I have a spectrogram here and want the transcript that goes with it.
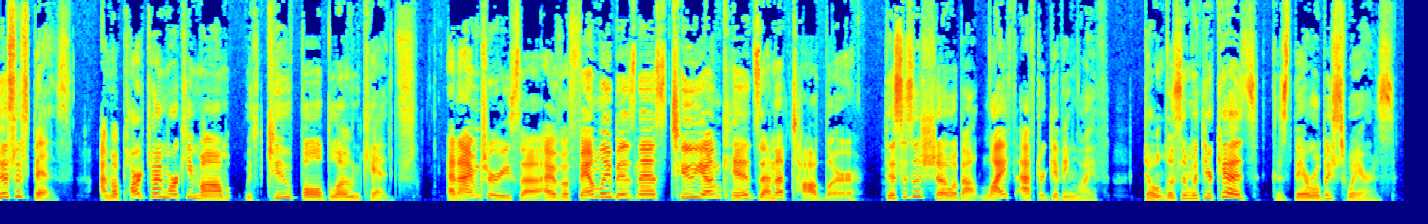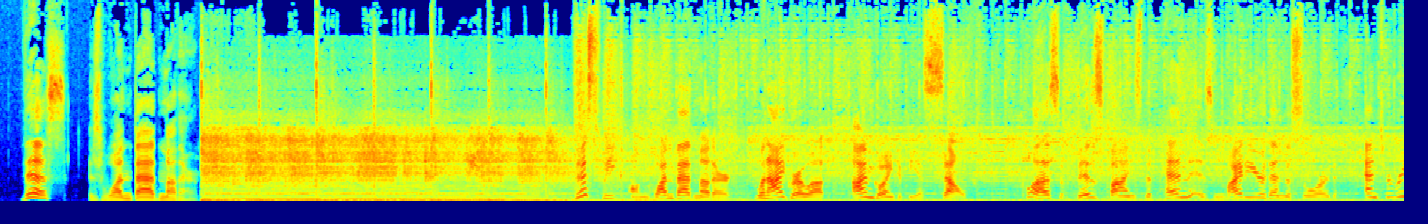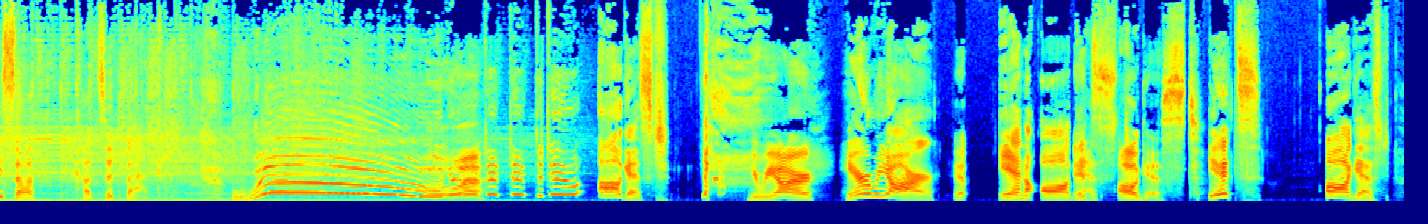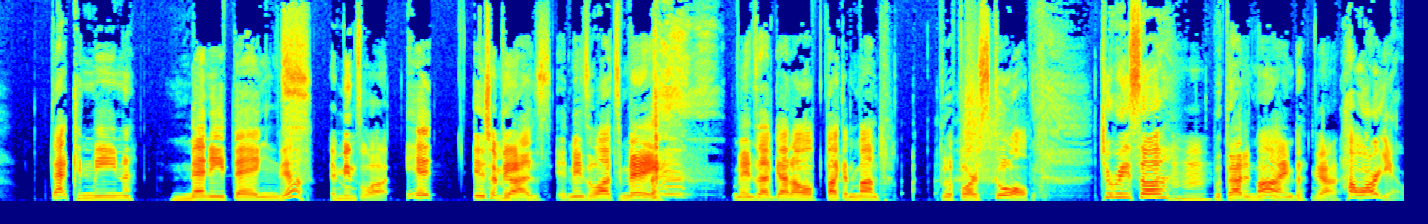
This is Biz. I'm a part time working mom with two full blown kids. And I'm Theresa. I have a family business, two young kids, and a toddler. This is a show about life after giving life. Don't listen with your kids, because there will be swears. This is One Bad Mother. This week on One Bad Mother, when I grow up, I'm going to be a self. Plus, Biz finds the pen is mightier than the sword, and Theresa cuts it back. Woo! August. Here we are. Here we are. Yep. In August. It's August. It's August. That can mean many things. Yeah, it means a lot. It it To me. does. It means a lot to me. it means I've got a whole fucking month before school. Theresa, Mhm. with that in mind, Yeah. how are you?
